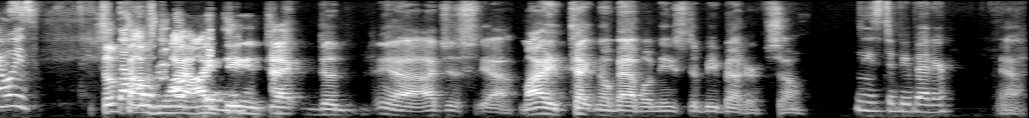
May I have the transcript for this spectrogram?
I always sometimes my IT and tech, the yeah, I just yeah, my techno babble needs to be better. So needs to be better. Yeah.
